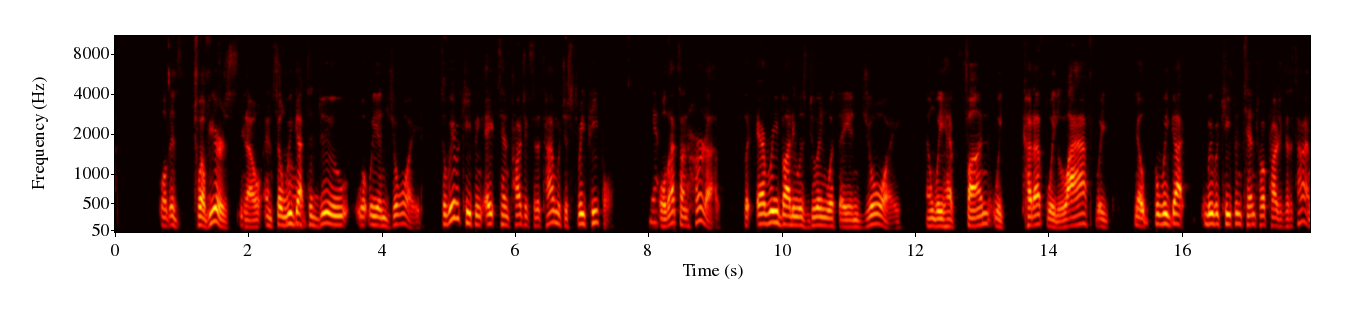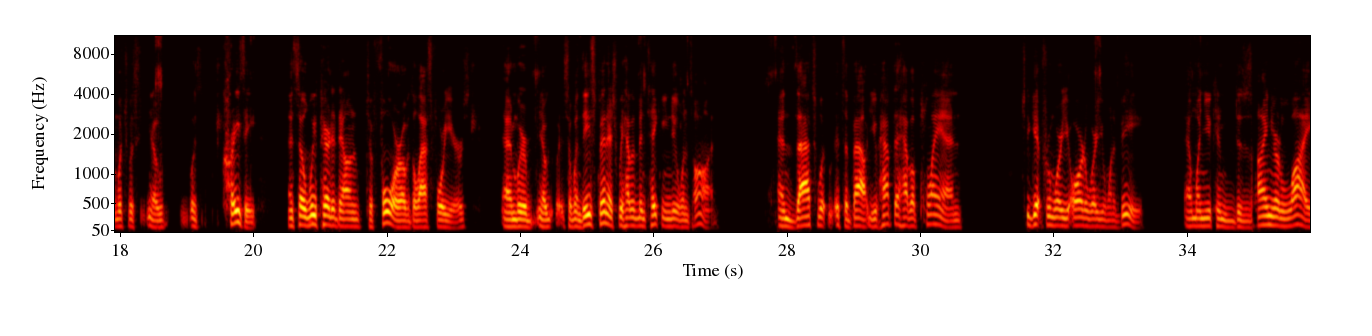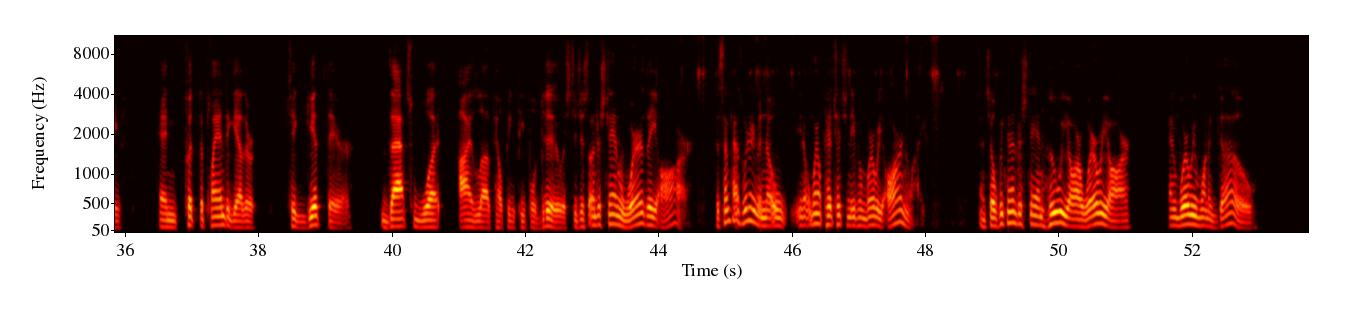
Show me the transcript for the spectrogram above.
Well, it's 12 years, you know. And so we got to do what we enjoyed. So we were keeping eight, 10 projects at a time, which is three people. Yeah. Well, that's unheard of. But everybody was doing what they enjoy. And we have fun. We cut up, we laugh, we, you know, but we got, we were keeping 10, 12 projects at a time, which was, you know, was crazy. And so we pared it down to four over the last four years and we're you know so when these finish we haven't been taking new ones on. And that's what it's about. You have to have a plan to get from where you are to where you want to be. And when you can design your life and put the plan together to get there that's what i love helping people do is to just understand where they are. Because sometimes we don't even know you know we don't pay attention to even where we are in life. And so if we can understand who we are where we are and where we want to go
